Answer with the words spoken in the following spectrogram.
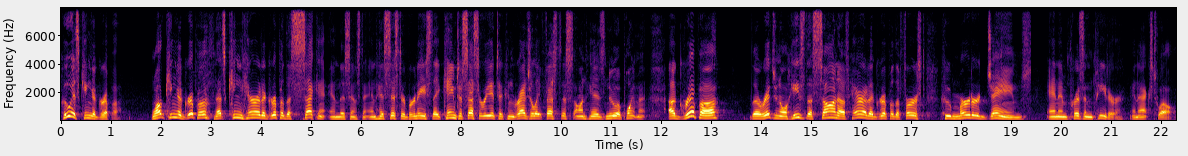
Who is King Agrippa? Well, King Agrippa, that's King Herod Agrippa II in this instant, and his sister Bernice, they came to Caesarea to congratulate Festus on his new appointment. Agrippa, the original, he's the son of Herod Agrippa I, who murdered James and imprisoned Peter in Acts 12.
